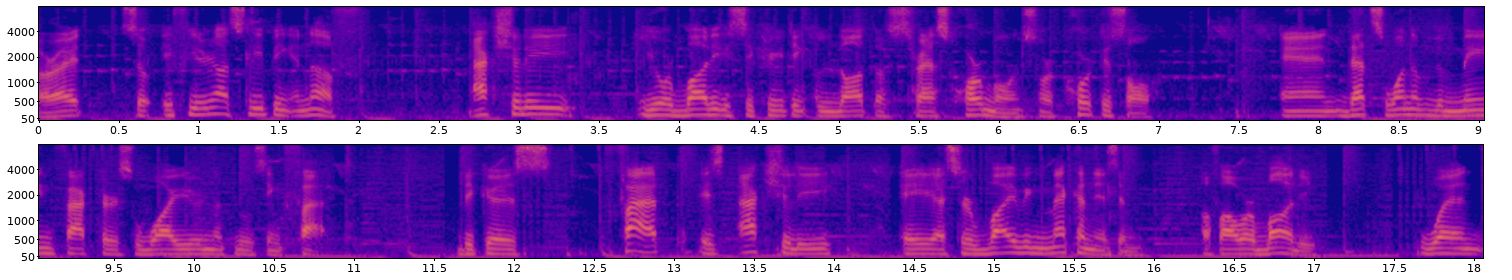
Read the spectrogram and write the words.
All right? So if you're not sleeping enough, actually your body is secreting a lot of stress hormones or cortisol. And that's one of the main factors why you're not losing fat. Because fat is actually a, a surviving mechanism of our body. When,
